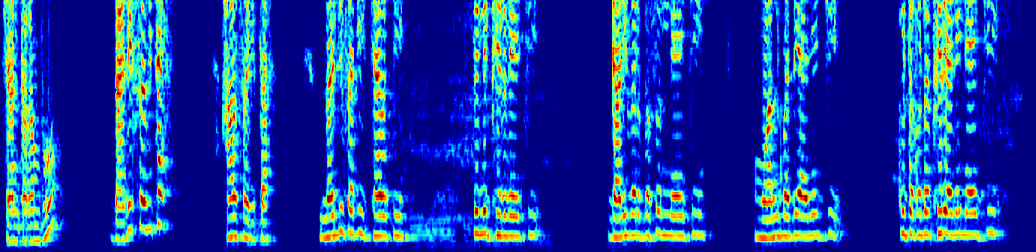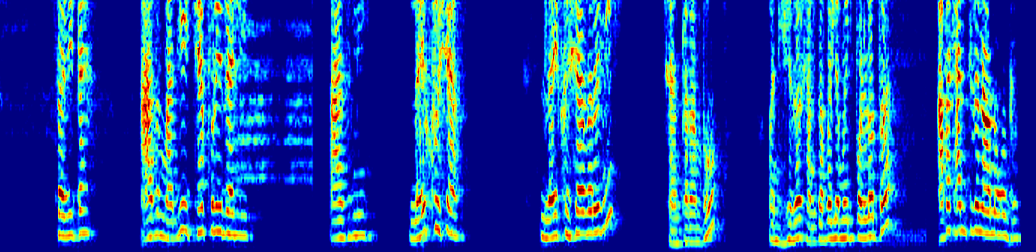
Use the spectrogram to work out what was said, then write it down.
शांताराम भाऊ डायरेक्ट सविता? हा सविता. लय इच्छा होती. तिला फिरवायची गाडीवर बसून न्यायची मॉलमध्ये आणायची कुठं कुठं फिरायला न्यायची. सविता आज माझी इच्छा पुरी झाली. आज मी लय खुश आहे. लय खुश आहे बरं मी शांताराम भाऊ. आणि हे जर शांताबाईला माहीत पडलं तर आता शांतीचं नाव नको घेऊ.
